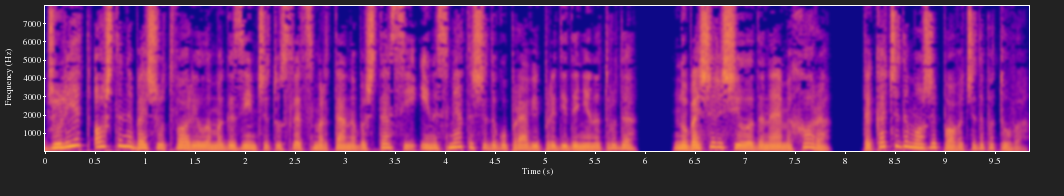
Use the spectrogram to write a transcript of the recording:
Джулиет още не беше отворила магазинчето след смъртта на баща си и не смяташе да го прави преди деня на труда, но беше решила да наеме хора, така че да може повече да пътува.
